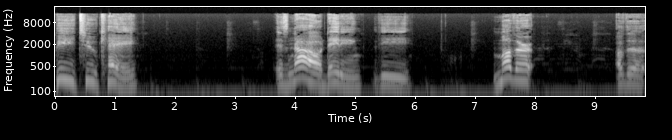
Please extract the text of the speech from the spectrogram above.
B2K is now dating the mother of the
